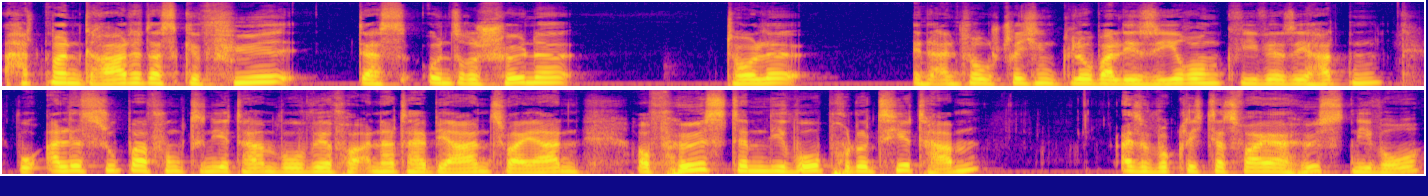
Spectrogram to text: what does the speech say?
hat man gerade das Gefühl, dass unsere schöne, tolle, in Anführungsstrichen, Globalisierung, wie wir sie hatten, wo alles super funktioniert haben, wo wir vor anderthalb Jahren, zwei Jahren auf höchstem Niveau produziert haben. Also wirklich, das war ja Höchstniveau.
